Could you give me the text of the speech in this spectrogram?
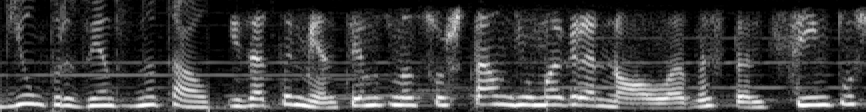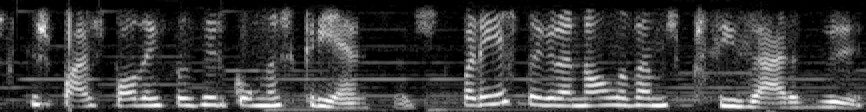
de um presente de Natal. Exatamente, temos uma sugestão de uma granola bastante simples que os pais podem fazer com as crianças. Para esta granola vamos precisar de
